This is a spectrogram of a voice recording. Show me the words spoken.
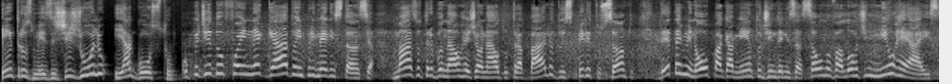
entre os meses de julho e agosto. O pedido foi negado em primeira instância, mas o Tribunal Regional do Trabalho do Espírito Santo determinou o pagamento de indenização no valor de mil reais.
